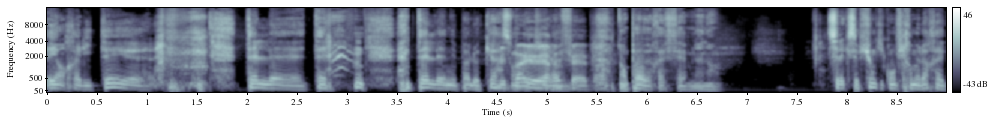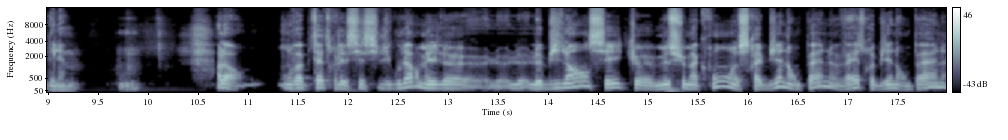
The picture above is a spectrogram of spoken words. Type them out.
Et en réalité, euh, tel, tel, tel n'est pas le cas. Mais pas ERFM. Hein. Non, pas ERFM, non, non. C'est l'exception qui confirme la règle. Alors, on va peut-être laisser Sylvie Goulard, mais le, bilan, c'est que M. Macron serait bien en peine, va être bien en peine.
